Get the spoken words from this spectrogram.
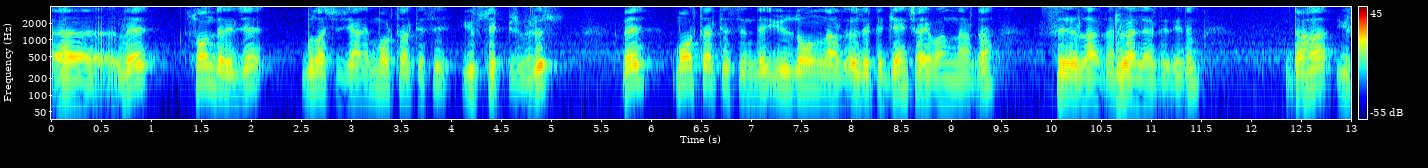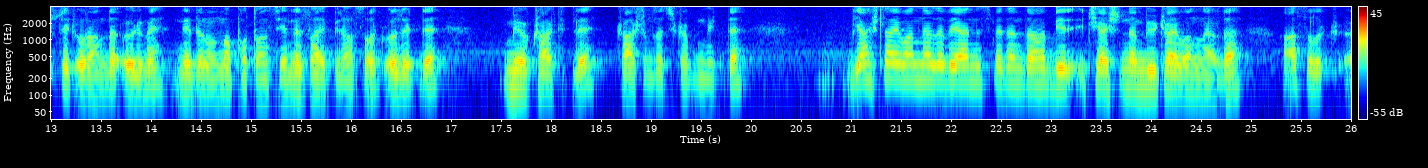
Ee, ve son derece bulaşıcı yani mortalitesi yüksek bir virüs ve mortalitesinde %10'larda özellikle genç hayvanlarda, sığırlarda, düvelerde diyelim daha yüksek oranda ölüme neden olma potansiyeline sahip bir hastalık. Özellikle miyokarditle karşımıza çıkabilmekte. Yaşlı hayvanlarda veya nispeten daha 1-2 yaşından büyük hayvanlarda hastalık e,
